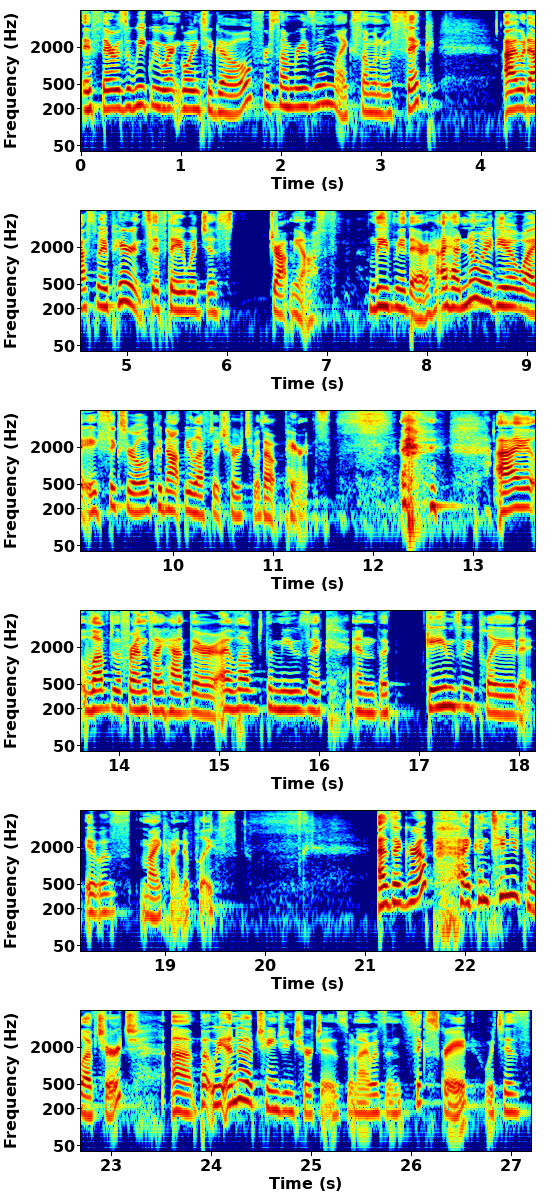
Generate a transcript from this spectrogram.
If there was a week we weren't going to go for some reason, like someone was sick, I would ask my parents if they would just drop me off, leave me there. I had no idea why a six year old could not be left at church without parents. I loved the friends I had there. I loved the music and the games we played. It was my kind of place. As I grew up, I continued to love church. Uh, but we ended up changing churches when I was in sixth grade, which is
